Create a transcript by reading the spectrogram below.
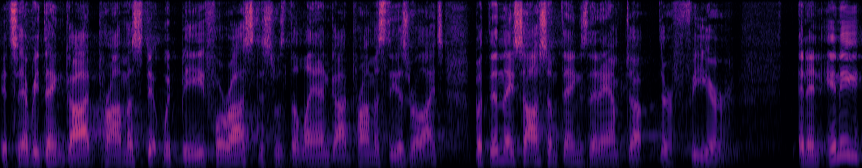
it's everything God promised it would be for us. This was the land God promised the Israelites. But then they saw some things that amped up their fear. And in any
